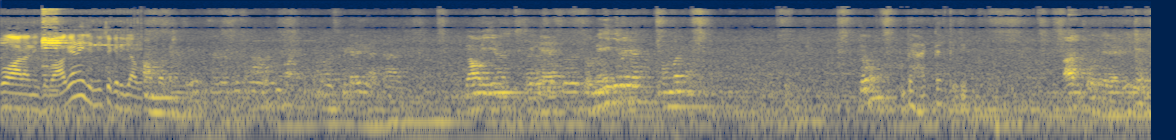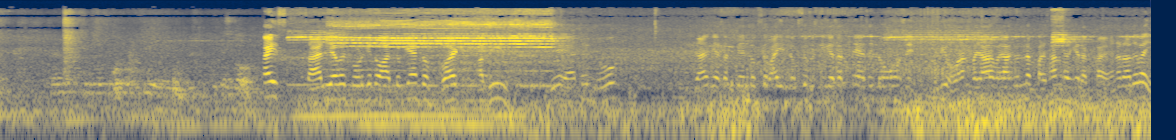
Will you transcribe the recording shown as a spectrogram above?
वो आ रहा है नीचे। वो आ गया नीचे। नीचे गिर गया वो। अबे हट तेरी गाइस साहिल जगह छोड़ के तो आ चुके हैं तो बट अभी ये ऐसे लोग क्या कह सकते हैं लोग से भाई इन लोग से कुछ नहीं कह सकते ऐसे लोगों से अभी हॉर्न बजा बजा के उन्होंने परेशान करके रखा है। है ना राधे भाई?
